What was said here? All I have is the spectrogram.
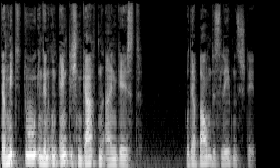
damit du in den unendlichen Garten eingehst, wo der Baum des Lebens steht.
